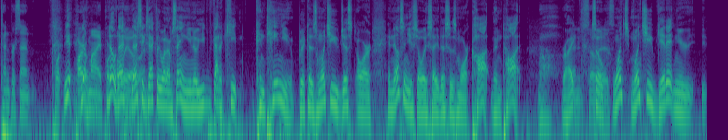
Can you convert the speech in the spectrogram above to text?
ten percent por- yeah, part no, of my portfolio. No, that, that's exactly what I'm saying. You know, you've got to keep continue because once you just are, and Nelson used to always say, this is more caught than taught. Oh, right. so, so once once you get it and you're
